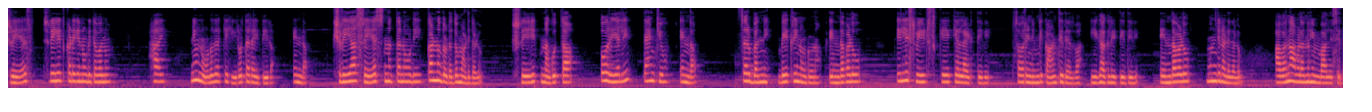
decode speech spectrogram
ಶ್ರೇಯಸ್ ಶ್ರೀಹಿತ್ ಕಡೆಗೆ ನೋಡಿದವನು, ಹಾಯ್, ನೀವು ನೋಡೋದಕ್ಕೆ ಹೀರೋ ಥರ ಇದ್ದೀರಾ? ಎಂದ. ಶ್ರೇಯಾ ಶ್ರೇಯಸ್ನತ್ತ ನೋಡಿ ಕಣ್ಣು ದೊಡ್ಡದು ಮಾಡಿದಳು. ಶ್ರೇಹಿತ್ ನಗುತ್ತಾ, ಓ, ರಿಯಲಿ? ಥ್ಯಾಂಕ್ ಯು, ಎಂದ. ಸರ್, ಬನ್ನಿ, ಬೇಕ್ರಿ ನೋಡೋಣ, ಎಂದವಳು. ಇಲ್ಲಿ ಸ್ವೀಟ್ಸ್, ಕೇಕ್ ಎಲ್ಲ ಇಡ್ತೀವಿ. ಸಾರಿ, ನಿಮಗೆ ಕಾಣ್ತಿದೆ ಅಲ್ವಾ? ಈಗಾಗಲೇ ಇಟ್ಟಿದ್ದೀವಿ, ಎಂದವಳು. ಮುಂದೆ ನಡೆದಳು. ಅವನು ಅವಳನ್ನು ಹಿಂಬಾಲಿಸಿದ.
